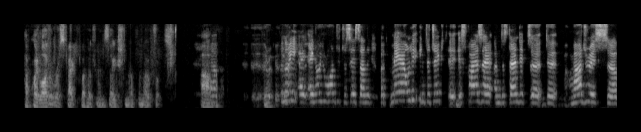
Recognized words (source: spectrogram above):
have quite a lot of respect for her translation of the notebooks. Um, I, I, know you wanted to say something, but may I only interject? Uh, as far as I understand it, uh, the Marjorie's uh,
